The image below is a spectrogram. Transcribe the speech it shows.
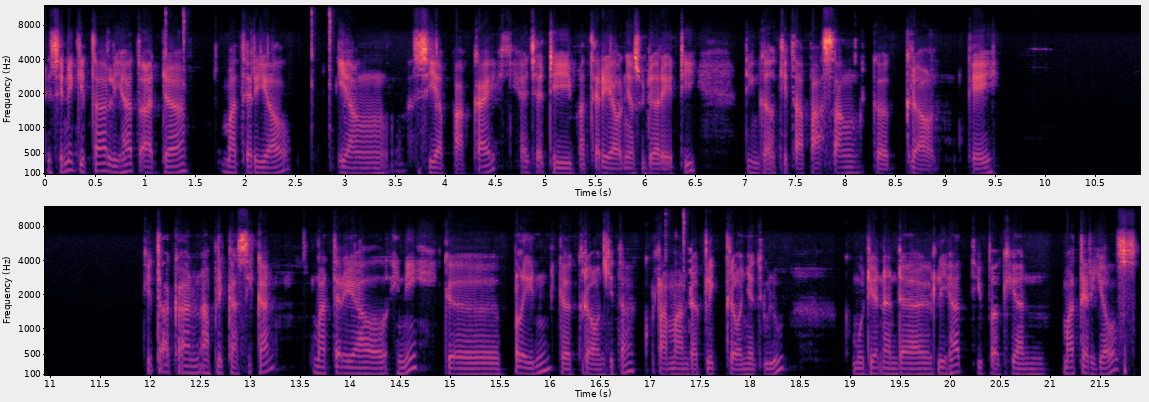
Di sini kita lihat ada material yang siap pakai ya jadi materialnya sudah ready tinggal kita pasang ke ground. Oke. Okay. Kita akan aplikasikan material ini ke plane, ke ground kita. Pertama Anda klik groundnya dulu. Kemudian Anda lihat di bagian materials.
